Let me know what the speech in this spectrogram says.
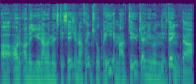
uh, on, on a unanimous decision. I think he'll beat him. I do genuinely think that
